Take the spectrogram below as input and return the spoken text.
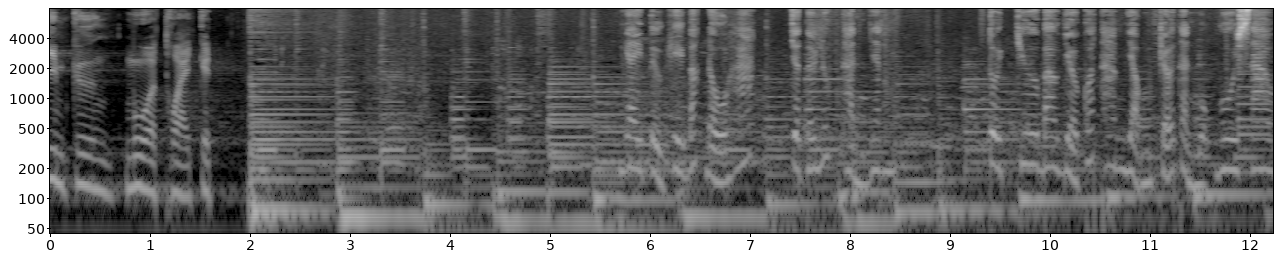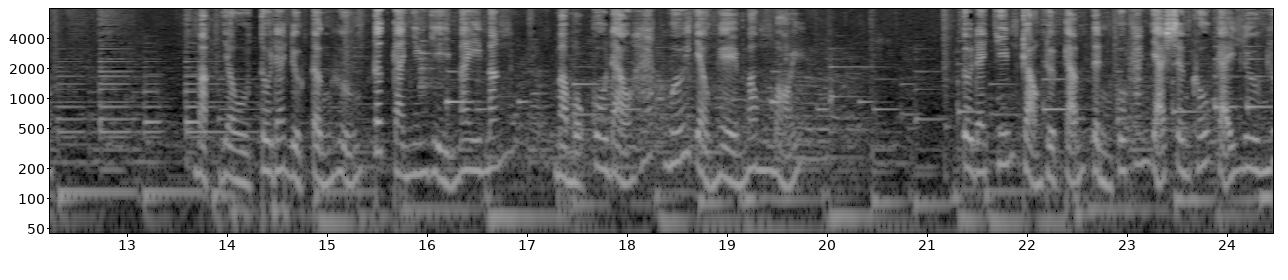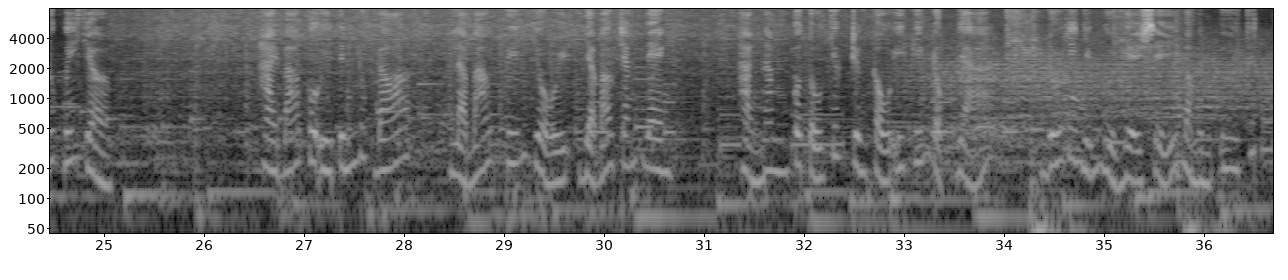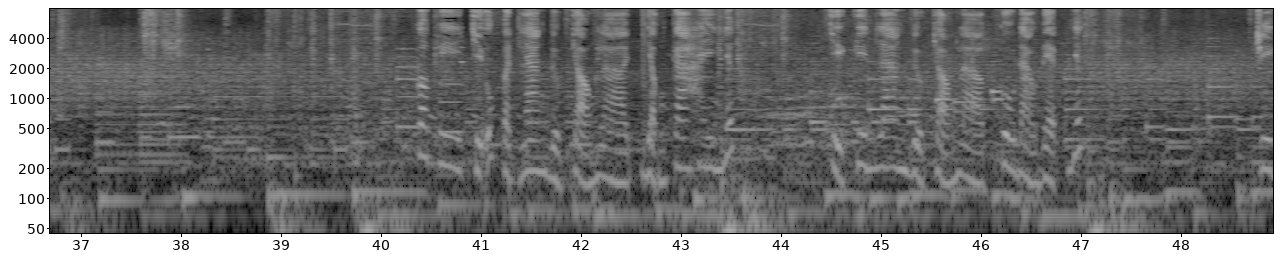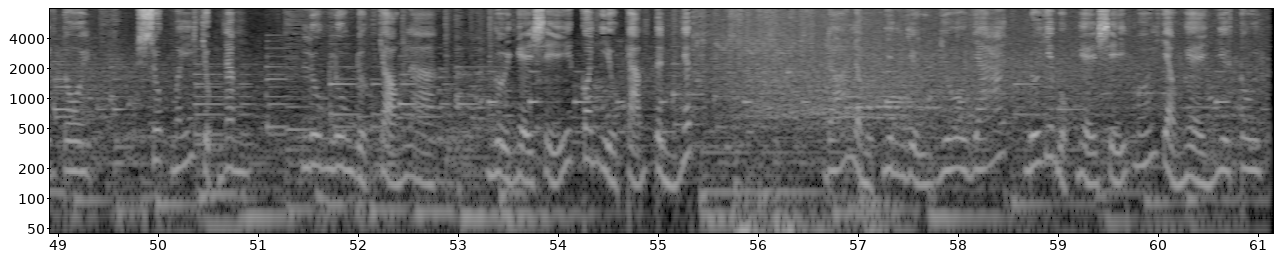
Kim Cương mùa thoại kịch. Ngay từ khi bắt đầu hát cho tới lúc thành danh, Tôi chưa bao giờ có tham vọng trở thành một ngôi sao. Mặc dầu tôi đã được tận hưởng tất cả những gì may mắn Mà một cô đào hát mới vào nghề mong mỏi, Tôi đã chiếm trọn được cảm tình của khán giả sân khấu cải lương lúc bấy giờ. Hai báo có uy tín lúc đó là báo Tiếng Dội và báo Trắng Đen. Hàng năm có tổ chức trưng cầu ý kiến độc giả Đối với những người nghệ sĩ mà mình ưa thích. Có khi chị Út Bạch Lan được chọn là giọng ca hay nhất. Chị Kim Lan được chọn là cô đào đẹp nhất. Riêng tôi, suốt mấy chục năm, Luôn luôn được chọn là người nghệ sĩ có nhiều cảm tình nhất đó là một vinh dự vô giá đối với một nghệ sĩ mới vào nghề như tôi.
